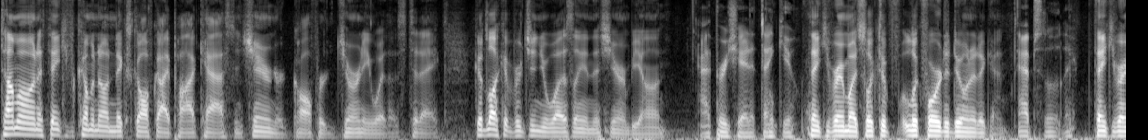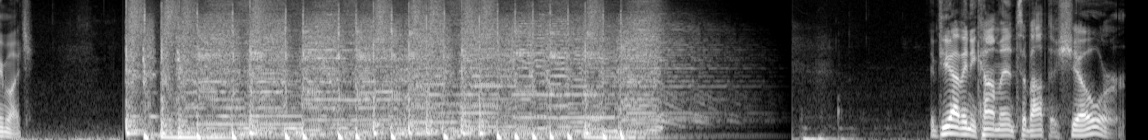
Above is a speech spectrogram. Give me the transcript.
Tom, I want to thank you for coming on Nick's Golf Guy podcast and sharing your golfer journey with us today. Good luck at Virginia Wesleyan this year and beyond. I appreciate it. Thank you. Thank you very much. Look to look forward to doing it again. Absolutely. Thank you very much. If you have any comments about the show or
